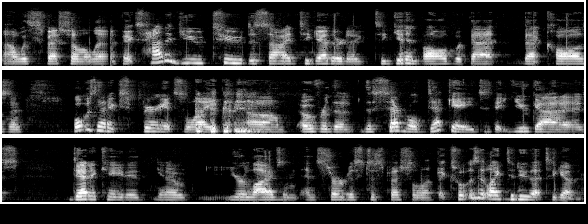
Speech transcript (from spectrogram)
uh, with Special Olympics. How did you two decide together to, to get involved with that that cause, and what was that experience like um, over the the several decades that you guys dedicated, you know, your lives and, and service to Special Olympics? What was it like to do that together?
